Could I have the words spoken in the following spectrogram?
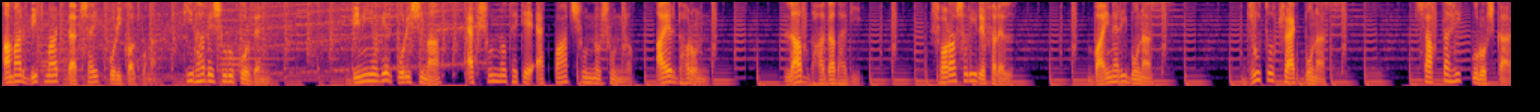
আমার বিটমার্ট ব্যবসায়িক পরিকল্পনা। কীভাবে শুরু করবেন? বিনিয়োগের পরিসীমা এক শূন্য থেকে এক পাঁচ শূন্য শূন্য। আয়ের ধরন? লাভ ভাগাভাগি। সরাসরি রেফারেল। Binary bonus. দ্রুত ট্র্যাক বোনাস। সাপ্তাহিক পুরস্কার।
